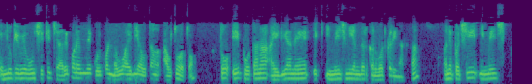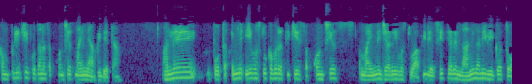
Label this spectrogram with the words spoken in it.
એમનું કેવું એવું છે કે જ્યારે પણ એમને કોઈ પણ નવો આઈડિયા આવતા, આવતો હતો, તો એ પોતાના આઈડિયાને એક ઇમેજની અંદર કન્વર્ટ કરી નાખતા અને પછી ઇમેજ કમ્પ્લીટલી પોતાના સબકોન્શિયસ માઇન્ડને આપી દેતા. અને પોતા, એમને એ વસ્તુ ખબર હતી કે સબકોન્શિયસ માઇન્ડને જ્યારે એ વસ્તુ આપી દેશે ત્યારે નાની નાની વિગતો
